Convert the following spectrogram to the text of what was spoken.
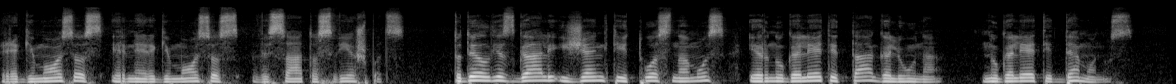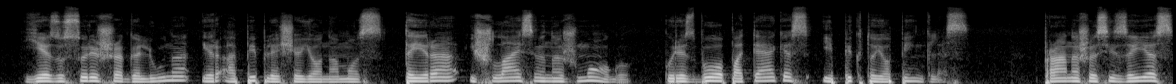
regimosios ir neregimosios visatos viešpats. Todėl jis gali įžengti į tuos namus ir nugalėti tą galiūną, nugalėti demonus. Jėzus suriša galiūną ir apiplėšia jo namus. Tai yra išlaisvina žmogų kuris buvo patekęs į piktojo pinklės. Pranašas Izaijas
